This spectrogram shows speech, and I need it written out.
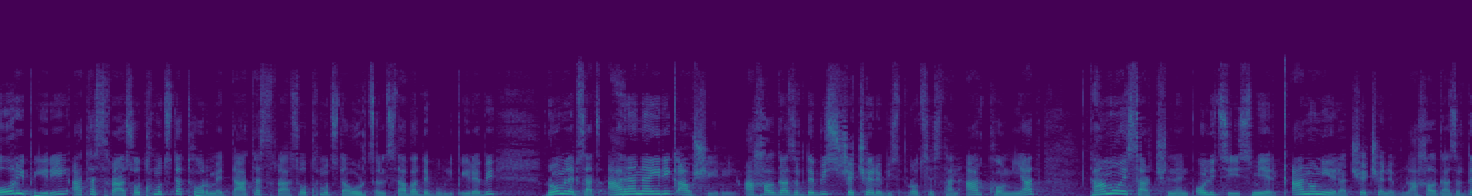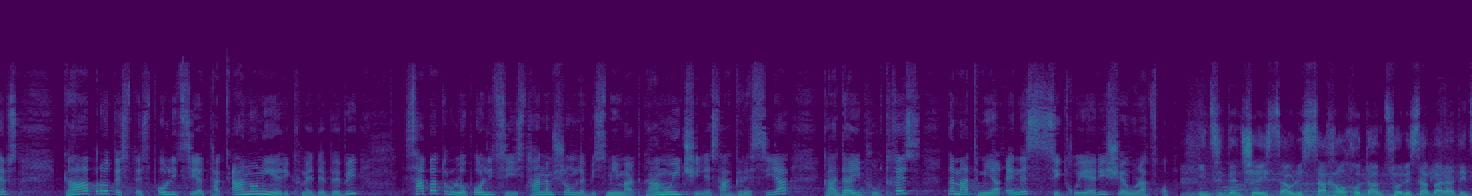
ორი პირი 1992 და 1982 წელს დაბადებული პირები, რომლებსაც არანაირი კავშირი ახალგაზრდების შეჩერების პროცესთან არ ქონიათ, გამოესარჩნენ პოლიციის მიერ კანონიერად შეჩენებულ ახალგაზრდებს, გააპროტესტეს პოლიციელთა კანონიერი ქმედებები საპატრულო პოლიციის თანამშრომლების მიმართ გამოიჩინეს აგრესია, გადაიფურთხეს და მათ მიაყენეს სიტყვიერი შეურაცხყოფა. ინციდენტს შეისწავლის სახალხო დამცველის აპარატიც.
